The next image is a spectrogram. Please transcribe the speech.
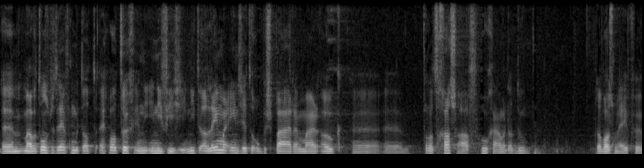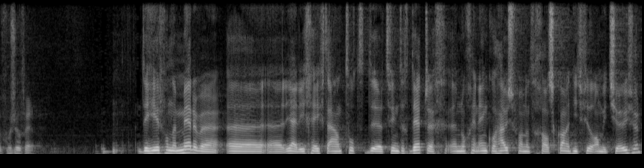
Ehm, maar wat ons betreft moet dat echt wel terug in, in die visie. Niet alleen maar inzetten op besparen, maar ook eh, eh, van het gas af. Hoe gaan we dat doen? Dat was me even voor zover. De heer Van der Merwe eh, eh, ja, die geeft aan tot de 2030 eh, nog geen enkel huis van het gas kan het niet veel ambitieuzer.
